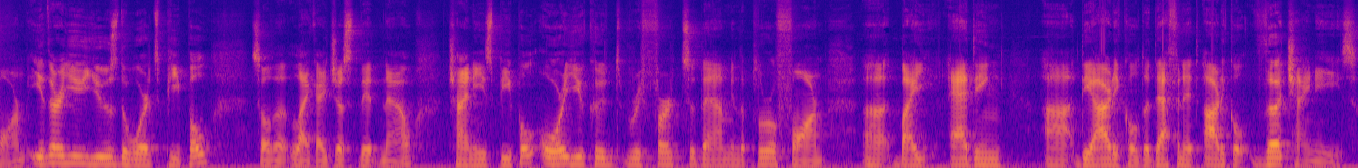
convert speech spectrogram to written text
form? Either you use the word people, so that like I just did now, Chinese people, or you could refer to them in the plural form uh, by adding uh, the article, the definite article, the Chinese.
